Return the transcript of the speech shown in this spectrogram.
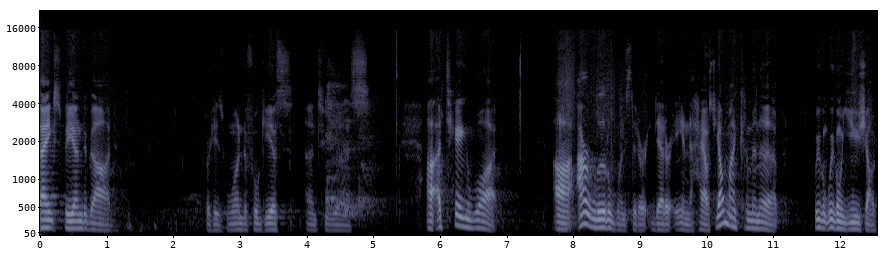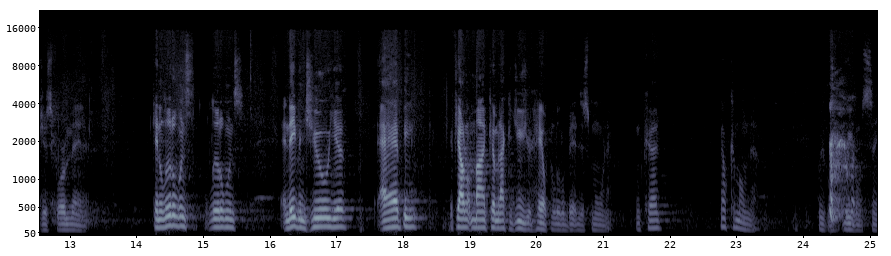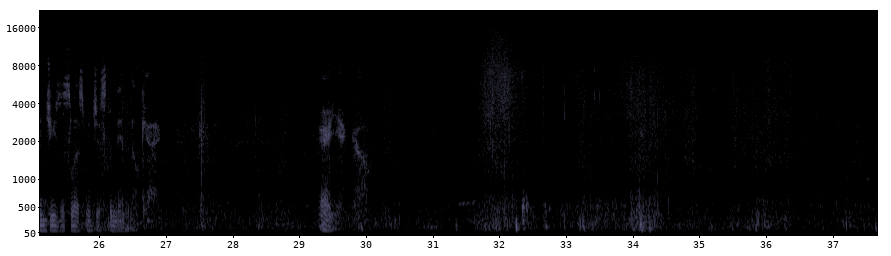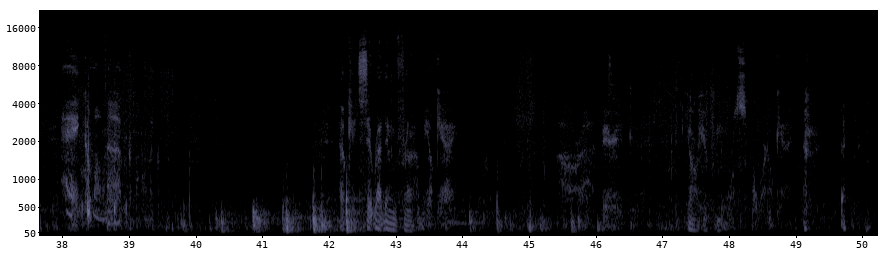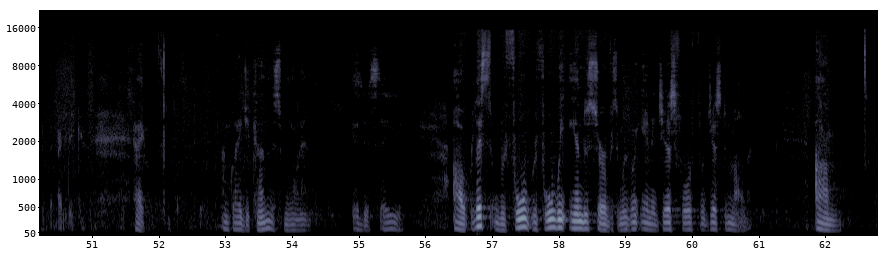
Thanks be unto God for his wonderful gifts unto us. Uh, I tell you what, uh, our little ones that are, that are in the house, y'all mind coming up? We're, we're going to use y'all just for a minute. Can the little ones, little ones, and even Julia, Abby, if y'all don't mind coming, I could use your help a little bit this morning. Okay? Y'all come on up. We're to sing Jesus Loves Me just a minute, okay? There you go. Hey, come on up. Come on up. Okay, sit right down in front of me, okay? All right, very good. Y'all here for moral support, okay? there you go. Hey, I'm glad you come this morning. Good to see you. Uh, let's before before we end the service, and we're going to end it just for, for just a moment. Um,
